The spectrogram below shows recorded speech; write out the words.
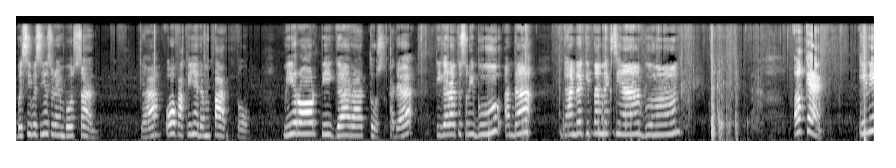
Besi-besinya sudah embosan. Ya. Oh, kakinya ada empat tuh. Mirror 300. Ada 300 ribu. Ada ganda kita next ya, Bun. Oke. Ini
